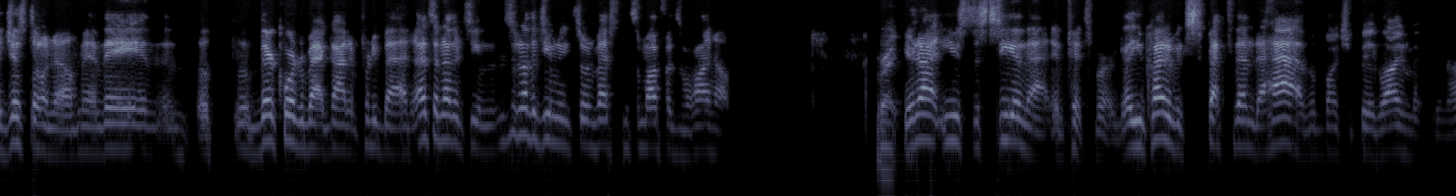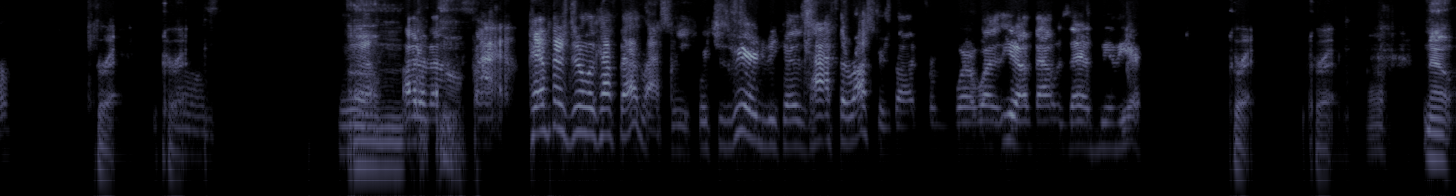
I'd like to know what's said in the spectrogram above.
I just don't know, man. They their quarterback got it pretty bad. That's another team. This is another team that needs to invest in some offensive line help. Right. You're not used to seeing that in Pittsburgh. You kind of expect them to have a bunch of big linemen, you know. Correct. Correct. Um, yeah, Um, I don't know. Panthers didn't look half bad last week, which is weird because half the roster's gone from where it was. You know, that was there at the beginning of the year. Correct. Correct. Yeah. Now,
